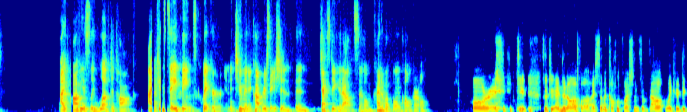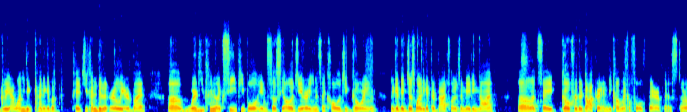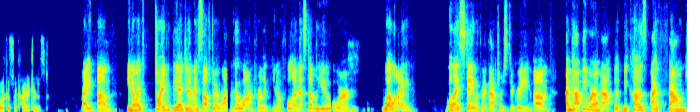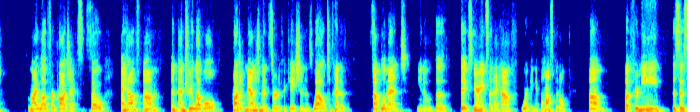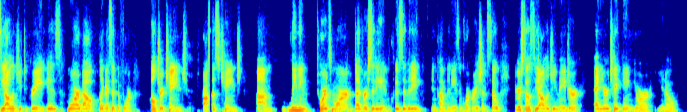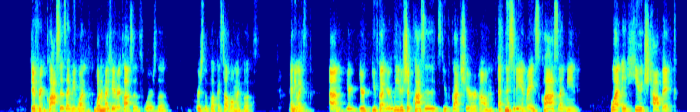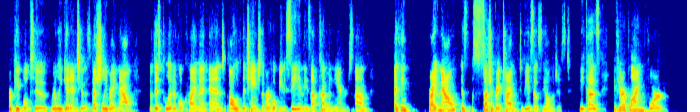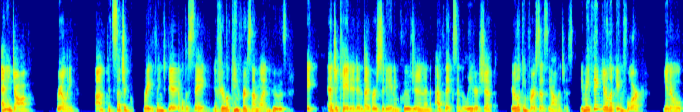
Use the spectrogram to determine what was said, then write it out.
I obviously love to talk. I can say things quicker in a two minute conversation than texting it out. So I'm kind of a phone call girl. All right. So to end it off, uh, I just have a couple questions about like your degree. I want you to kind of give a pitch. You kind of did it earlier, but uh, where do you kind of like see people in sociology or even psychology going? Like if they just wanted to get their bachelor's and maybe not, uh, let's say, go for their doctorate and become like a full therapist or like a psychiatrist. right? Um, you know, I've toyed with the idea myself. Do I want to go on for like, you know, full MSW or will I will I stay with my bachelor's degree? Um, I'm happy where I'm at, but because I've found my love for projects. So I have um, an entry level project management certification as well to kind of supplement, you know, the the experience that I have working at the hospital. Um, but for me, the sociology degree is more about, like I said before, culture change, process change, um, leaning towards more diversity and inclusivity in companies and corporations. So if you're a sociology major and you're taking your, you know, different classes. I mean, one one of my favorite classes. Where's the Where's the book? I still have all my books. Anyways, um, you're, you're you've got your leadership classes. You've got your um, ethnicity and race class. I mean, what a huge topic for people to really get into, especially right now with this political climate and all of the change that we're hoping to see in these upcoming years. Um, I think right now is such a great time to be a sociologist because if you're applying for any job, really, um, it's such a great thing to be able to say if you're looking for someone who's educated in diversity and inclusion and ethics and leadership, you're looking for a sociologist. You may think you're looking for, you know,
